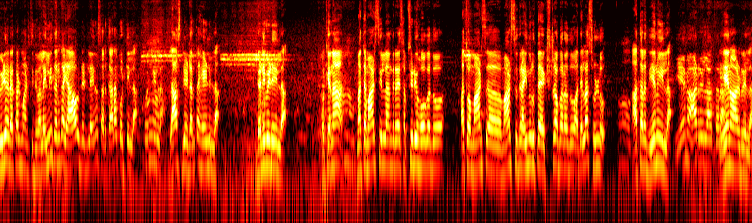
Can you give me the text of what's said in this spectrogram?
ವಿಡಿಯೋ ರೆಕಾರ್ಡ್ ಮಾಡ್ತಿದೀವಲ್ಲ ಇಲ್ಲಿ ತನಕ ಯಾವ ಡೆಡ್ ಲೈನು ಸರ್ಕಾರ ಕೊಟ್ಟಿಲ್ಲ. ಲಾಸ್ಟ್ ಡೇಟ್ ಅಂತ ಹೇಳಿಲ್ಲ. ಗಡಿಬಿಡಿ ಇಲ್ಲ. ಓಕೆನಾ ಮತ್ತೆ ಮಾಡಿಸಿಲ್ಲ ಅಂದ್ರೆ ಸಬ್ಸಿಡಿ ಹೋಗೋದು ಅಥವಾ ಮಾಡಿಸ ಮಾಡಿಸಿದ್ರೆ ಐನೂರು ರೂಪಾಯಿ ಎಕ್ಸ್ಟ್ರಾ ಬರೋದು ಅದೆಲ್ಲ ಸುಳ್ಳು. ಆ ಥರದ್ದು ಏನೂ ಇಲ್ಲ. ಏನು ಆರ್ಡ್ರ್ ಇಲ್ಲ ಏನು ಆರ್ಡ್ರ್ ಇಲ್ಲ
